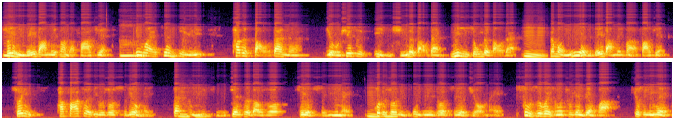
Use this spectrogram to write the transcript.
所以你雷达没办法发现。另外，甚至于它的导弹呢，有些是隐形的导弹、匿踪的导弹。嗯，那么你也雷达没办法发现，所以它发射，例如说十六枚，但是你只监测到说只有十一枚，或者说你甚至于说只有九枚。数字为什么出现变化？就是因为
